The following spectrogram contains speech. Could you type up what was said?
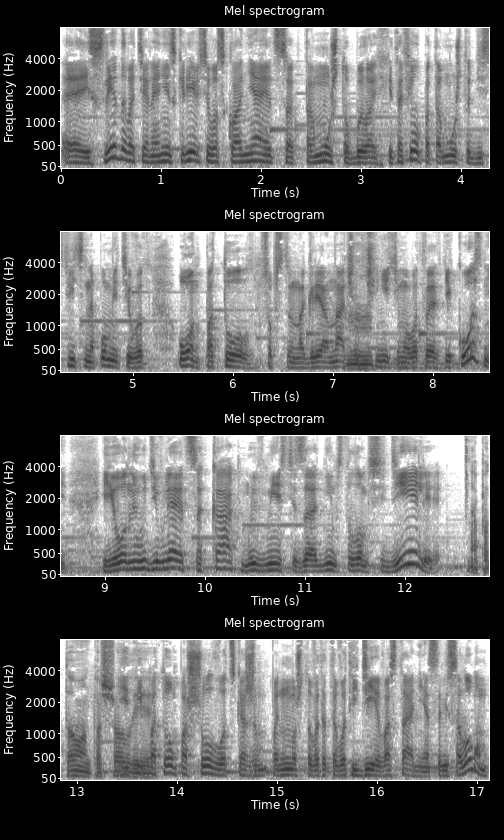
э, исследователи, они, скорее всего, склоняются к тому, что был Ахитофел, потому что, действительно, помните, вот он потол, собственно говоря, начал чинить ему вот эти козни, и он и удивляется, как мы вместе за одним столом сидели, А потом он пошел и, и... и потом пошел, вот, скажем, потому что вот эта вот идея восстания с Авесоломом,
